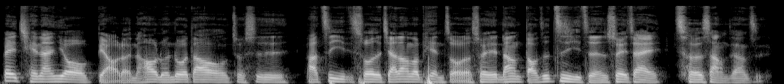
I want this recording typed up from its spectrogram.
被前男友表了，然后沦落到就是把自己所有的家当都骗走了，所以让导致自己只能睡在车上这样子。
